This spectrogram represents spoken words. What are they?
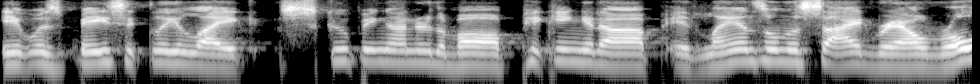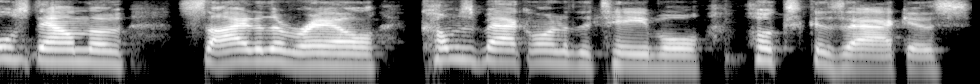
it was basically like scooping under the ball, picking it up. It lands on the side rail, rolls down the side of the rail, comes back onto the table, hooks Kazakis,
